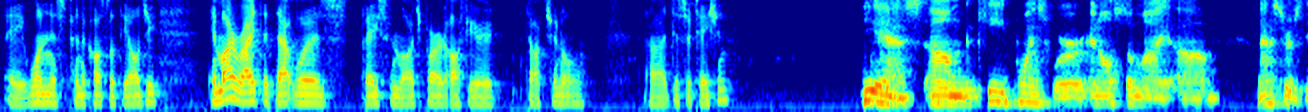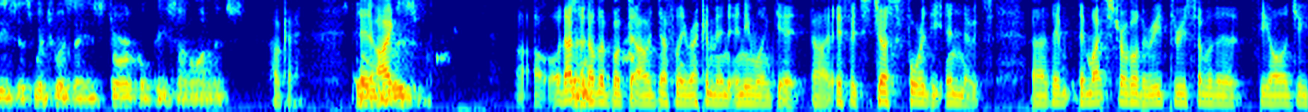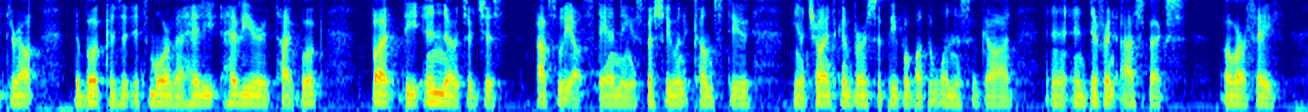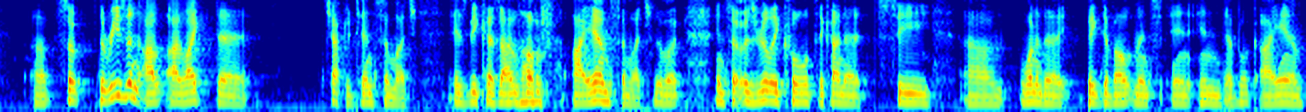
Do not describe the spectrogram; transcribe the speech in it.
a Oneness Pentecostal Theology. Am I right that that was based in large part off your doctrinal uh, dissertation? Yes. Um, the key points were, and also my. Um, master's thesis, which was a historical piece on oneness. Okay. So I, was, uh, well, that's another book that I would definitely recommend anyone get uh, if it's just for the endnotes. Uh, they they might struggle to read through some of the theology throughout the book because it's more of a heavy, heavier type book, but the endnotes are just absolutely outstanding, especially when it comes to you know trying to converse with people about the oneness of God and, and different aspects of our faith. Uh, so the reason I, I like the chapter 10 so much is because I love I Am so much, the book. And so it was really cool to kind of see um, one of the big developments in, in the book I Am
